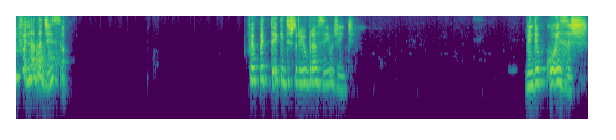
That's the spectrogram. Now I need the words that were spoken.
Não foi nada disso. Foi o PT que destruiu o Brasil, gente. Vendeu coisas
